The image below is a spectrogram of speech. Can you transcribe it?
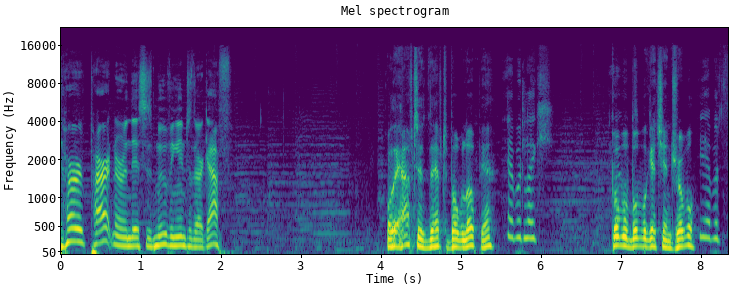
Her partner in this is moving into their gaff. Well, they have to they have to bubble up, yeah. Yeah, but like, Bubble bubble get you in trouble. yeah, but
